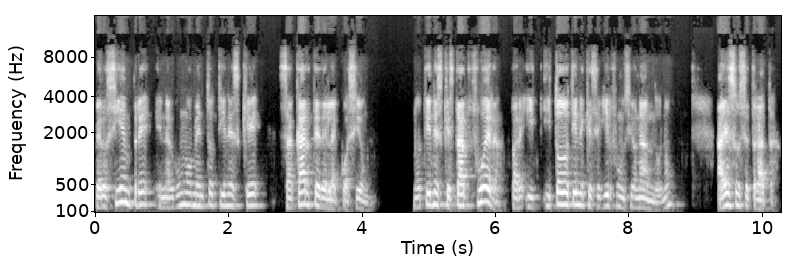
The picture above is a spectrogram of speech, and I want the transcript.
pero siempre en algún momento tienes que sacarte de la ecuación, no tienes que estar fuera para, y, todo tiene que seguir funcionando, ¿no? A eso se trata,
